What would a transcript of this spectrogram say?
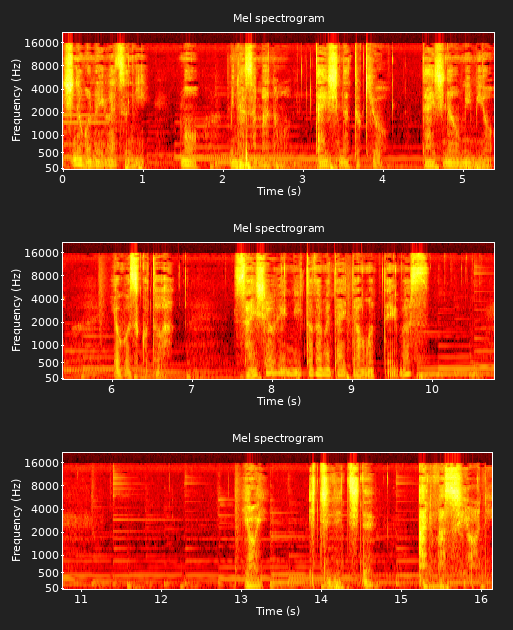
死の子の言わずにもう皆様の大事な時を大事なお耳を汚すことは最小限にとどめたいと思っています。良い一日でありますように。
